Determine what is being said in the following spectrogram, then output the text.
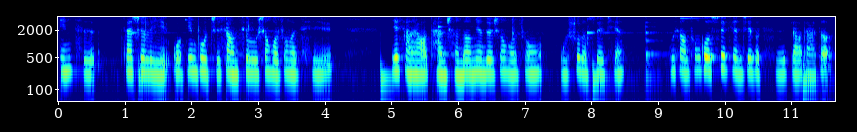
因此在这里，我并不只想记录生活中的奇遇，也想要坦诚地面对生活中无数的碎片。我想通过“碎片”这个词表达的，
